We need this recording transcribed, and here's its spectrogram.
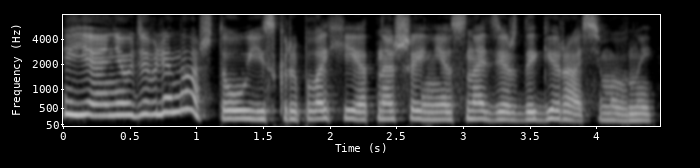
Я не удивлена, что у Искры плохие отношения с Надеждой Герасимовной.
